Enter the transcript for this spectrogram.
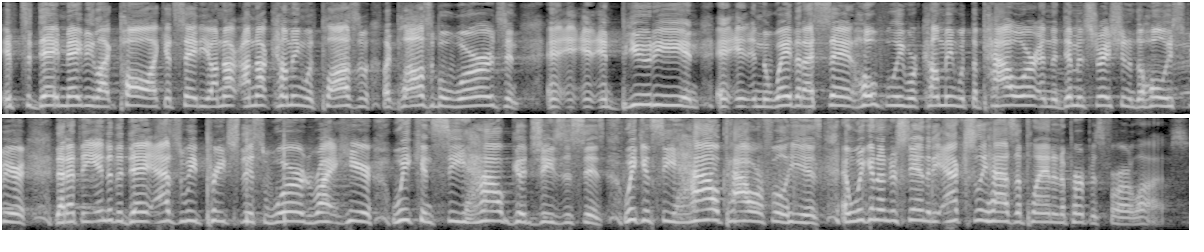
if today maybe like Paul, I could say to you, I'm not, I'm not coming with plausible, like plausible words and, and, and, and beauty and, and, and the way that I say it. Hopefully we're coming with the power and the demonstration of the Holy Spirit that at the end of the day, as we preach this word right here, we can see how good Jesus is. We can see how powerful he is. And we can understand that he actually has a plan and a purpose for our lives.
